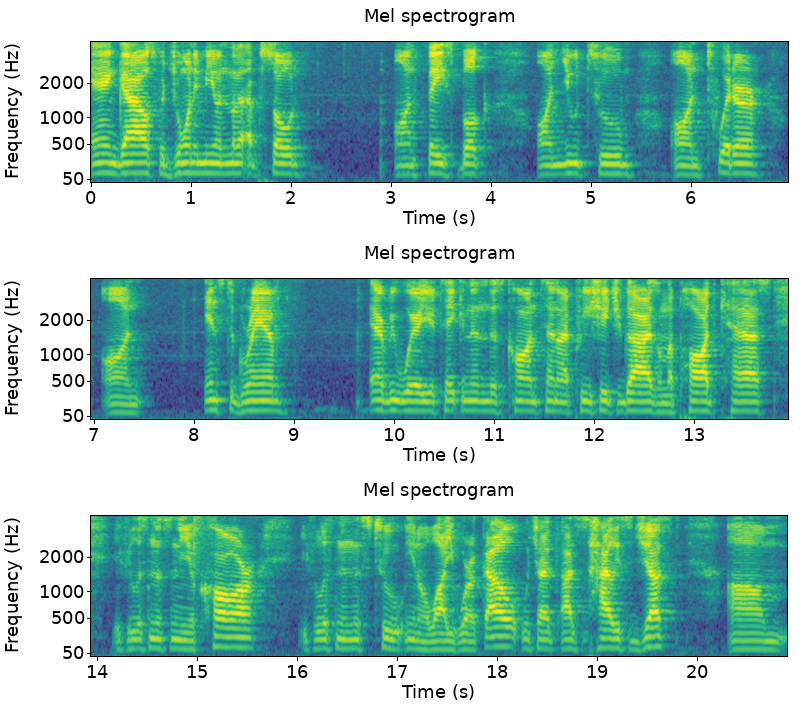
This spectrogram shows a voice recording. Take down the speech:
and gals for joining me on another episode on Facebook, on YouTube, on Twitter, on Instagram, everywhere you're taking in this content. I appreciate you guys on the podcast. If you listen to this in your car, if you're listening to this to you know while you work out, which I, I highly suggest. Um,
